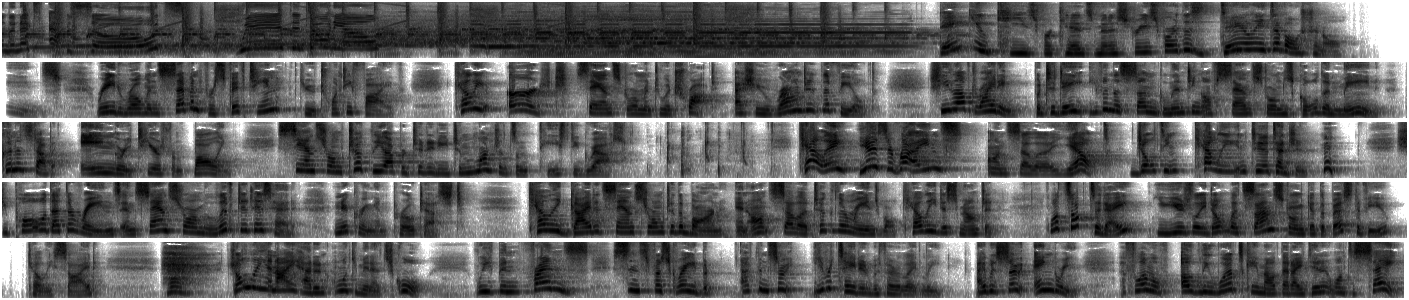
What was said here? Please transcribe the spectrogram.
on the next episodes with Antonio. Thank you, Keys for Kids Ministries, for this daily devotional. Read Romans 7, verse 15 through 25. Kelly urged Sandstorm into a trot as she rounded the field. She loved riding, but today even the sun glinting off Sandstorm's golden mane couldn't stop angry tears from falling. Sandstorm took the opportunity to munch on some tasty grass. Kelly, use the reins! Aunt Sella yelled, jolting Kelly into attention. Hmm. she pulled at the reins and Sandstorm lifted his head, nickering in protest. Kelly guided Sandstorm to the barn, and Aunt Sella took the reins while Kelly dismounted. What's up today? You usually don't let Sandstorm get the best of you, Kelly sighed. Jolie and I had an argument at school. We've been friends since first grade, but I've been so irritated with her lately. I was so angry. A flow of ugly words came out that I didn't want to say.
